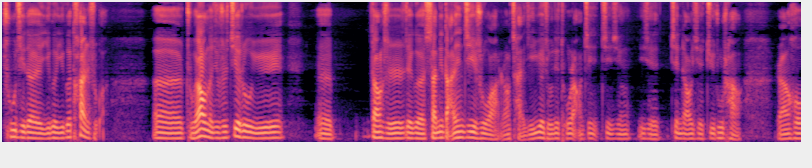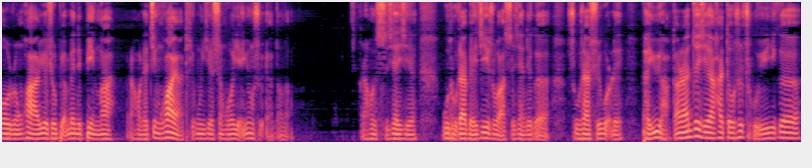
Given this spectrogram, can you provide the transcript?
初期的一个一个探索。呃，主要呢就是借助于呃。当时这个 3D 打印技术啊，然后采集月球的土壤进进行一些建造一些居住舱，然后融化月球表面的冰啊，然后再净化呀，提供一些生活饮用水啊等等，然后实现一些无土栽培技术啊，实现这个蔬菜水果的培育哈。当然这些还都是处于一个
